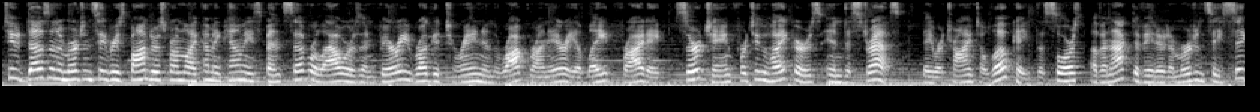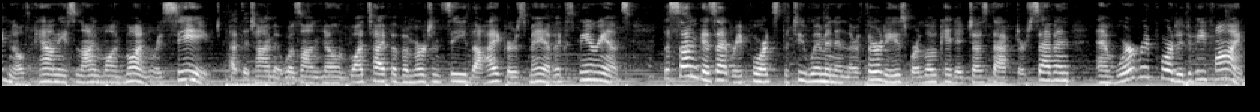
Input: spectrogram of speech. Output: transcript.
Two dozen emergency responders from Lycoming County spent several hours in very rugged terrain in the Rock Run area late Friday searching for two hikers in distress. They were trying to locate the source of an activated emergency signal the county's 911 received. At the time, it was unknown what type of emergency the hikers may have experienced. The Sun Gazette reports the two women in their 30s were located just after 7 and were reported to be fine.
